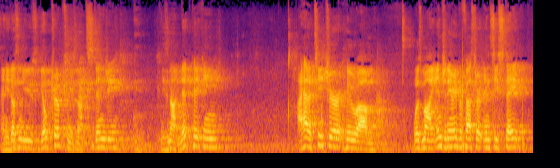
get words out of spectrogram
And he doesn't use guilt trips, and he's not stingy, he's not nitpicking. I had a teacher who um, was my engineering professor at NC State,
